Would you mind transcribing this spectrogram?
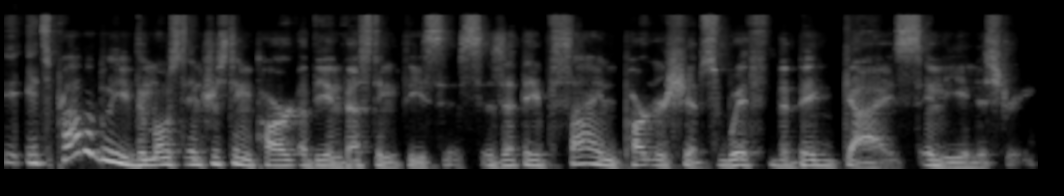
it's probably the most interesting part of the investing thesis is that they've signed partnerships with the big guys in the industry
